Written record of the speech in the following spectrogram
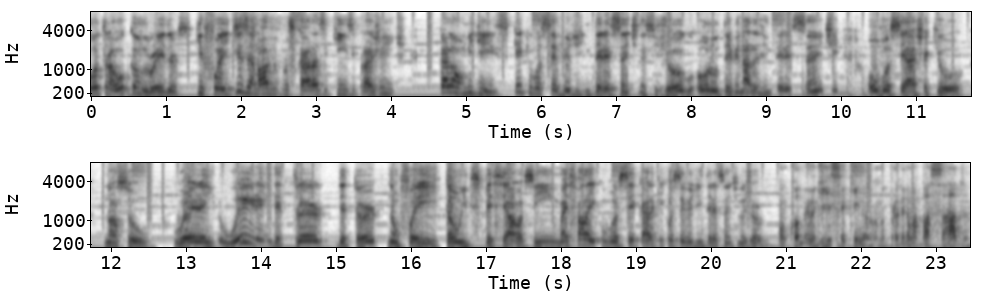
contra Oakland Raiders, que foi 19 para os caras e 15 para a gente. Carlão, me diz, o que, que você viu de interessante nesse jogo? Ou não teve nada de interessante? Ou você acha que o nosso Waiting the Third, the Third não foi tão especial assim, mas fala aí com você, cara, o que, que você viu de interessante no jogo? Bom, como eu disse aqui no, no programa passado,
